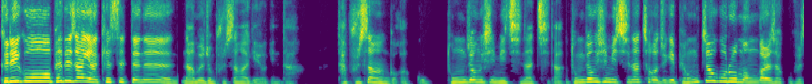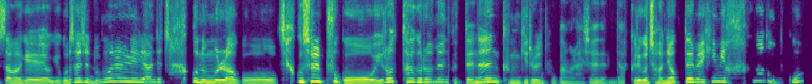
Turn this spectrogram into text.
그리고 패대장이 약했을 때는 남을 좀 불쌍하게 여긴다. 다 불쌍한 것 같고 동정심이 지나치다. 동정심이 지나쳐 가지고 이게 병적으로 뭔가를 자꾸 불쌍하게 여기고 사실 눈물 흘릴 일이 아닌데 자꾸 눈물 나고 자꾸 슬프고 이렇다 그러면 그때는 금기를 보강을 하셔야 된다. 그리고 저녁 되면 힘이 하나도 없고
